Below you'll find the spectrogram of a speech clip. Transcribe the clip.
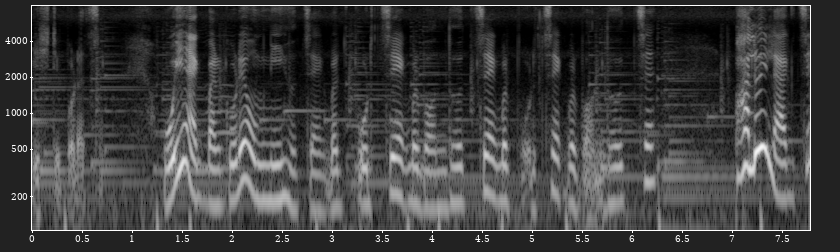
বৃষ্টি পড়েছে। ওই একবার করে অমনি হচ্ছে, একবার পড়ছে, একবার বন্ধ হচ্ছে, একবার পড়ছে, একবার বন্ধ হচ্ছে। ভালোই লাগছে,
